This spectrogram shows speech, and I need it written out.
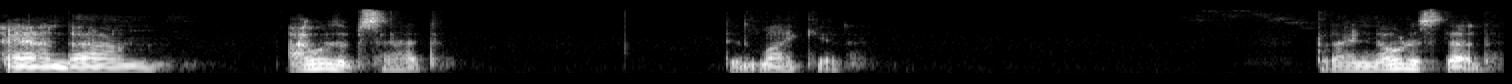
And um, I was upset. Didn't like it. But I noticed that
